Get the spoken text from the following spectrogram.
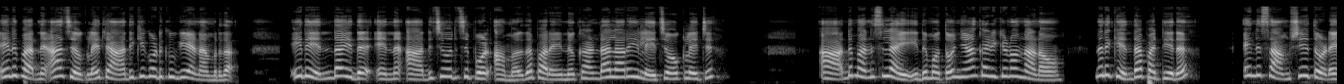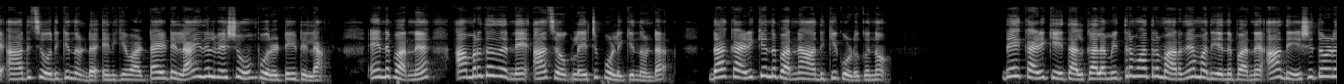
എന്ന് പറഞ്ഞ് ആ ചോക്ലേറ്റ് ആദിക്ക് കൊടുക്കുകയാണ് അമൃത. ഇത് എന്താ ഇത്? എന്ന് ആദി ചോദിച്ചപ്പോൾ അമൃത പറയുന്നു കണ്ടാൽ അറിയില്ലേ ചോക്ലേറ്റ്? ആ അത് മനസ്സിലായി. ഇത് മൊത്തം ഞാൻ കഴിക്കണമെന്നാണോ? നിനക്ക് എന്താ പറ്റിയത്? എന്ന് സംശയത്തോടെ ആദ്യ ചോദിക്കുന്നുണ്ട്. എനിക്ക് വട്ടായിട്ടില്ല ഇതിൽ വിഷവും പുരട്ടിയിട്ടില്ല. എന്ന് പറഞ്ഞ് അമൃത തന്നെ ആ ചോക്ലേറ്റ് പൊളിക്കുന്നുണ്ട്. ദാ കഴിക്കെന്ന് പറഞ്ഞ് ആദിക്ക് കൊടുക്കുന്നു. ദേ കഴിക്കേ തൽക്കാലം ഇത്രമാത്രം അറിഞ്ഞാൽ മതി എന്ന് പറഞ്ഞ് ആ ദേഷ്യത്തോടെ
